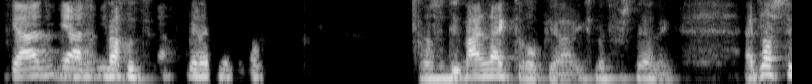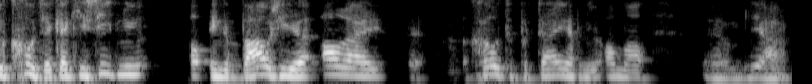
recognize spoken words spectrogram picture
Ja, ja dat nou goed, ben het, maar hij lijkt erop, ja, iets met versnelling. En dat is natuurlijk goed. Hè. Kijk, je ziet nu in de bouw zie je allerlei uh, grote partijen hebben nu allemaal um, ja,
